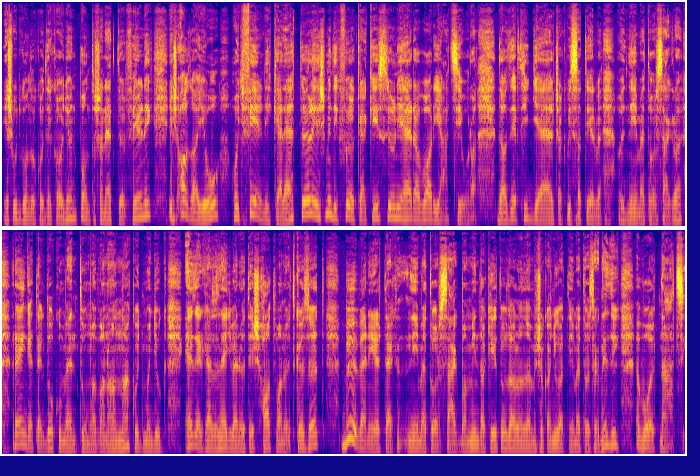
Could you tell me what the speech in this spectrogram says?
és úgy gondolkodnék, ahogy ön, pontosan ettől félnék, és az a jó, hogy félni kell ettől, és mindig föl kell készülni erre a variációra. De azért higgye el, csak visszatérve, hogy Németországra, rengeteg dokumentuma van annak, hogy mondjuk 1945 és 65 között bőven éltek Németországban, mind a két oldalon, ami csak a Nyugat-Németország nézzük, volt náci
